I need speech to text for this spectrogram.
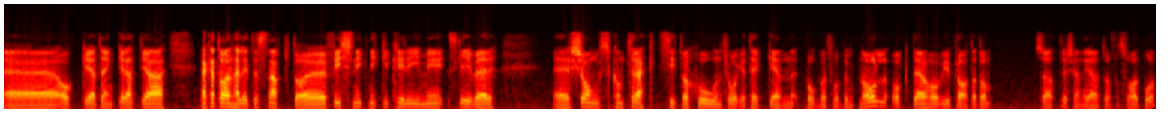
Eh, och jag tänker att jag, jag kan ta den här lite snabbt då. Eh, Fishnik Nicky Kirimi skriver Eh, Chongs kontraktsituation? Frågetecken Pogba 2.0 och det har vi ju pratat om. Så att det känner jag att du har fått svar på.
